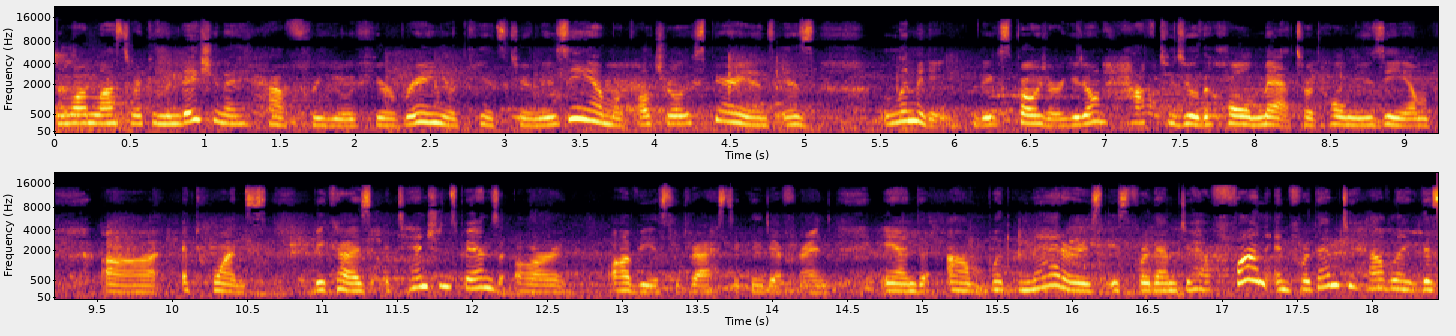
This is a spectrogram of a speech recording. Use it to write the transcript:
And one last recommendation I have for you if you're bringing your kids to a museum or cultural experience is limiting the exposure. You don't have to do the whole Met or the whole museum uh, at once because attention spans are obviously drastically different. And um, what matters is for them to have fun and for them to have like this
